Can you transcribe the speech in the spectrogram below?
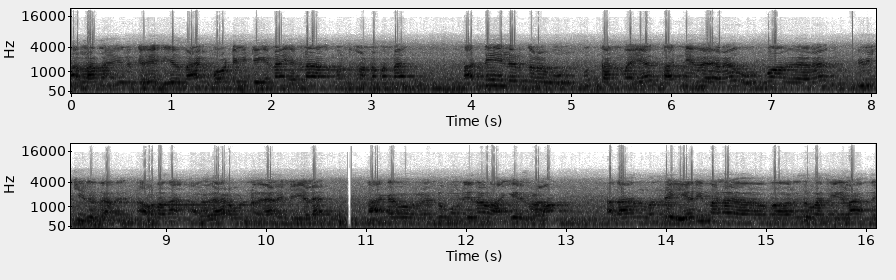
நல்லா தான் இருக்கு. இது மாதிரி போட்டுக்கிட்டீங்கன்னா என்ன ஆகும்னு சொன்னோம்னா தண்ணியில் இருக்கிற உப்பு தன்மையை தண்ணி வேற உப்பா வேற பிரிச்சிருது அது. அவ்வளோதான் அது வேற ஒன்றும் வேலை செய்யலை. நாங்கள் ஒரு ரெண்டு மூணு இதை வாங்கியிருக்கிறோம். அதாவது வந்து எரிமலை வருது பார்த்தீங்களா? அந்த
